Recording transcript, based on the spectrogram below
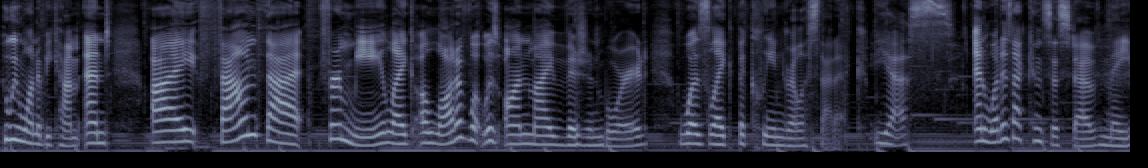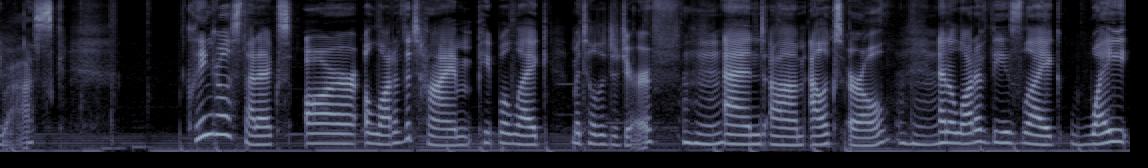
Who we want to become. And I found that for me, like a lot of what was on my vision board was like the clean girl aesthetic. yes And what does that consist of, may you ask? Clean girl aesthetics are a lot of the time people like Matilda Djerf and um, Alix Earle, and a lot of these like white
